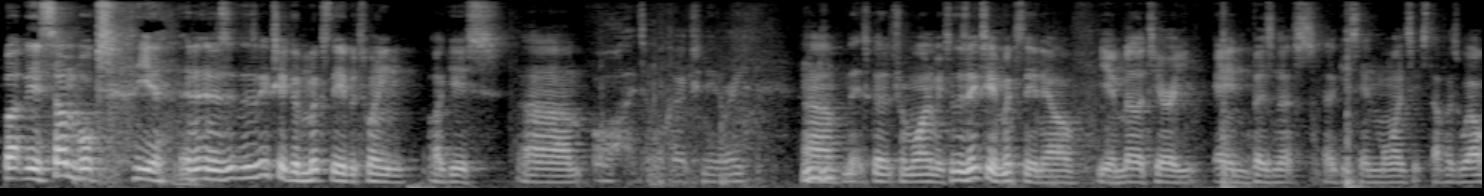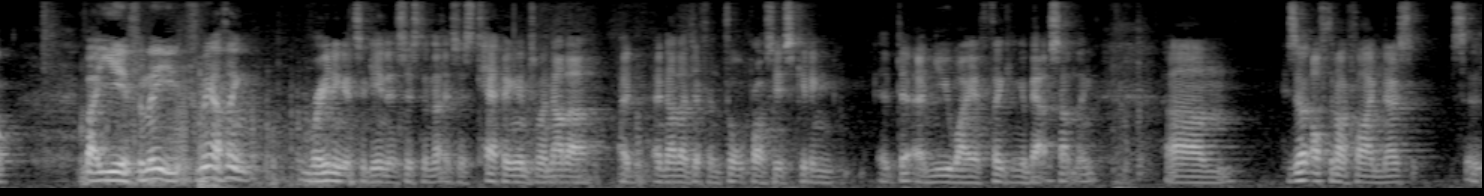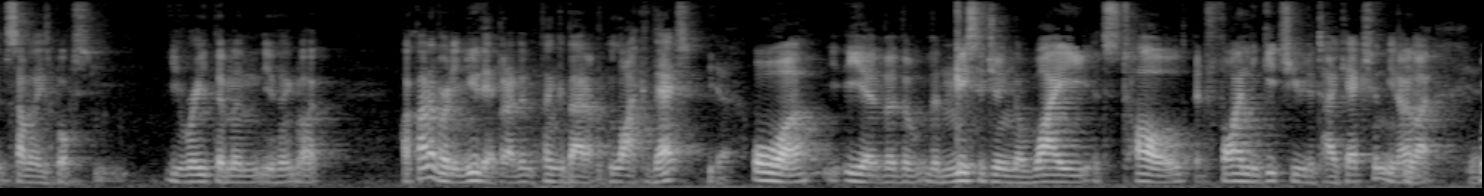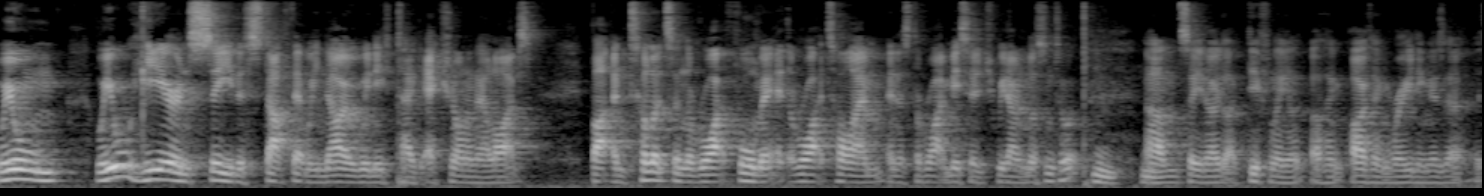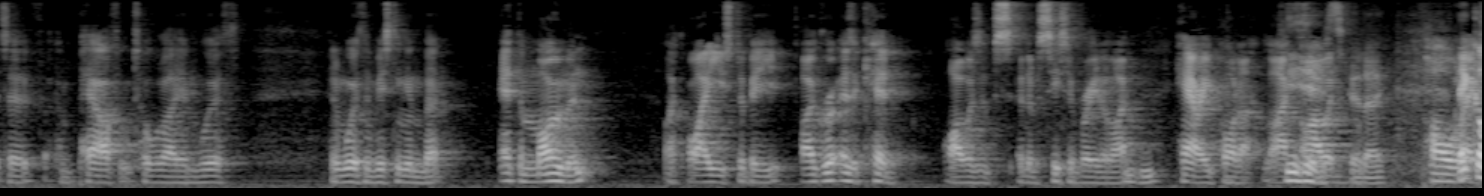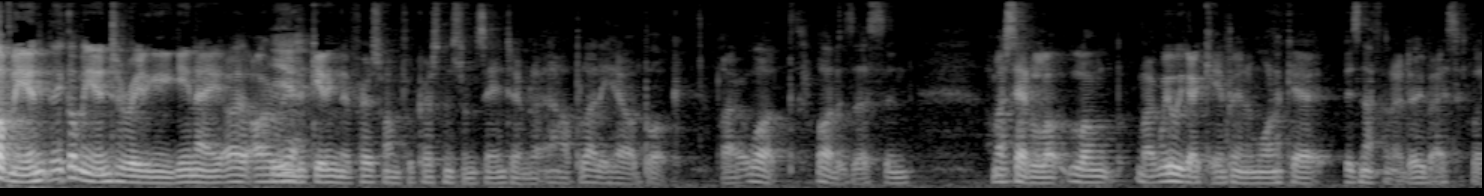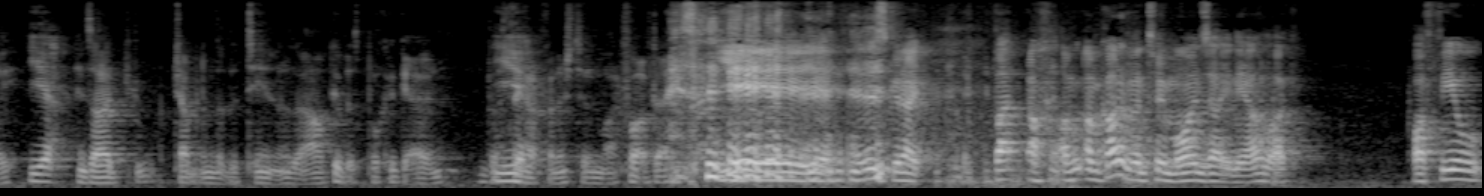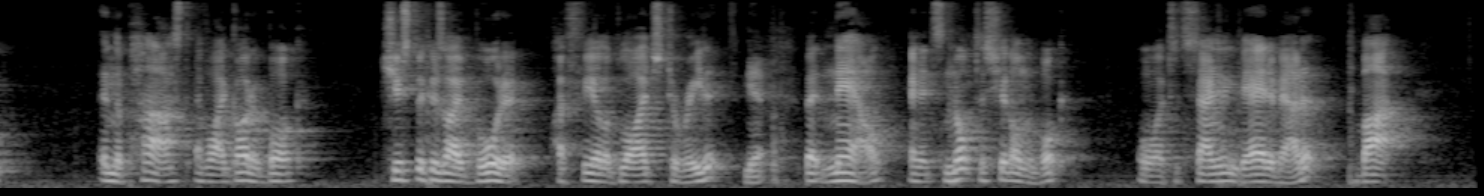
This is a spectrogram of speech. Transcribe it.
but there's some books, yeah, and there's, there's actually a good mix there between, I guess. Um, oh, that's a book I actually need to read. Um, that's good. It's reminded me. So there's actually a mix there now of yeah, military and business, I guess, and mindset stuff as well. But yeah, for me, for me, I think reading it's again, it's just an, it's just tapping into another a, another different thought process, getting a, a new way of thinking about something. Um, 'cause often I find, you know, some of these books, you read them and you think like, I kind of already knew that, but I didn't think about it like that. Yeah. Or yeah, the, the the messaging, the way it's told, it finally gets you to take action. You know, like Yeah. we all we all hear and see the stuff that we know we need to take action on in our lives, but until it's in the right format at the right time and it's the right message, we don't listen to it. Um, so you know, like definitely, I think I think reading is a it's a powerful tool eh, and worth and worth investing in. But at the moment, like I used to be, I grew as a kid. I was an obsessive reader, like Harry Potter. Like I would good, eh? That it. got me in. That got me into reading again. Eh? I, I remember Yeah. getting the first one for Christmas from Santa. and like, oh bloody hell, a book! Like what? What is this? And I must have had a lot long. Like where we go camping in Wanaka, there's nothing to do basically. Yeah, And so I jumped into the tent and I was like, I'll give this book a go. And I Yeah. think I finished it in like five days. yeah, yeah, yeah, yeah. It is good, eh? But I'm, I'm kind of in two minds, eh, now. Like, I feel in the past, if I got a book, just because I bought it, I feel obliged to read it. yeah. But now, and it's not to shit on the book or to say anything bad about it, but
